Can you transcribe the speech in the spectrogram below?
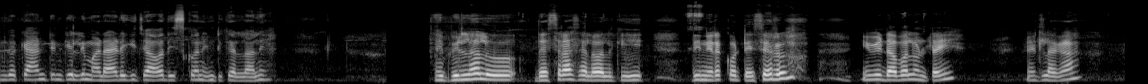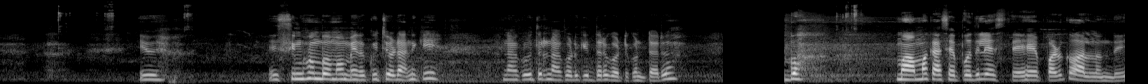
ఇంకా క్యాంటీన్కి వెళ్ళి మా డాడీకి జావ తీసుకొని ఇంటికి వెళ్ళాలి. ఈ పిల్లలు దసరా సెలవులకి దీన్ని ఇరక్కొట్టేశారు. ఇవి డబల్ ఉంటాయి. ఇట్లాగా ఇవి ఈ సింహం బొమ్మ మీద కూర్చోడానికి నా కూతురు నా కొడుకు ఇద్దరు కొట్టుకుంటారు. అబ్బా! మా అమ్మ కాసేపు వదిలేస్తే పడుకోవాలనుంది.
